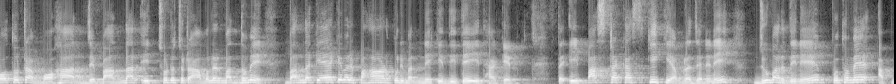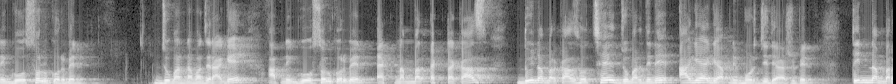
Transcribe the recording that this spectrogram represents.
কতটা মহান যে বান্দার এই ছোট ছোট আমলের মাধ্যমে বান্দাকে একেবারে পাহাড় পরিমাণ নেকি দিতেই থাকেন। তা এই পাঁচটা কাজ কি কি আমরা জেনে নেই? জুমার দিনে প্রথমে আপনি গোসল করবেন। জুমার নামাজের আগে আপনি গোসল করবেন, এক নাম্বার একটা কাজ। দুই নাম্বার কাজ হচ্ছে জুমার দিনে আগে আগে আপনি মসজিদে আসবেন। তিন নাম্বার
